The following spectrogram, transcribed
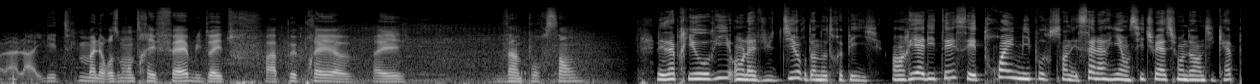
là là, il est malheureusement très faible. Il doit être à peu près euh, allez, 20%. Les a priori, on l'a vu dur dans notre pays. En réalité, c'est 3,5% des salariés en situation de handicap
